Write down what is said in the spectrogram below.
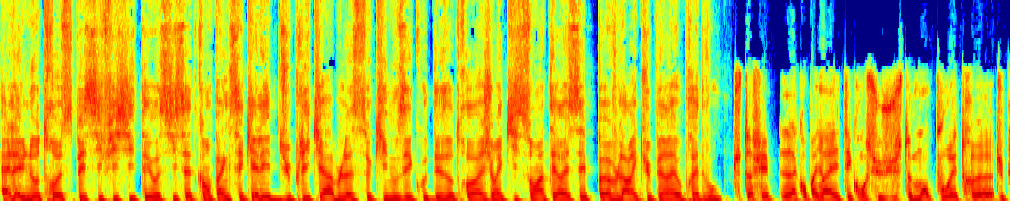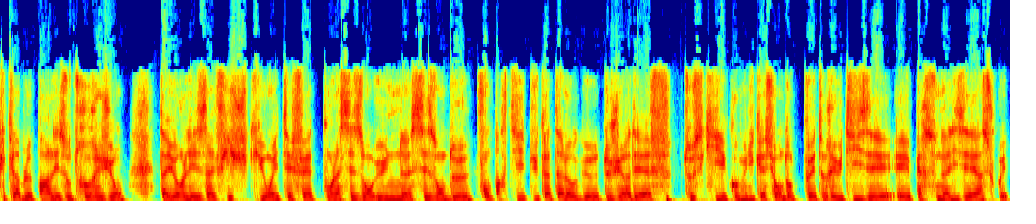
Elle a une autre spécificité aussi cette campagne, c'est qu'elle est duplicable. Ceux qui nous écoutent des autres régions et qui sont intéressés peuvent la récupérer auprès de vous. Tout à fait. La campagne a été conçue justement pour être euh, duplicable par les autres régions. D'ailleurs, les affiches qui ont été faites pour la saison 1, saison 2 font partie du catalogue de GRDF. Tout ce qui est communication donc peut être réutilisé et personnalisé à souhait.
